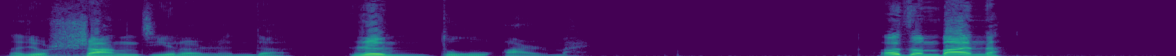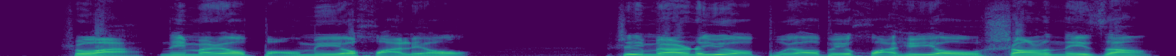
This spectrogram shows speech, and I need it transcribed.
那就伤及了人的任督二脉。那怎么办呢？是吧？那面要保命，要化疗，这面呢又要不要被化学药物伤了内脏、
